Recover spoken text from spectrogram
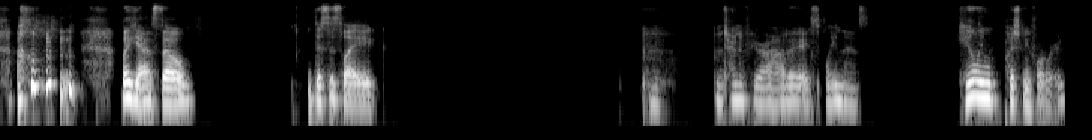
but yeah, so this is like I'm trying to figure out how to explain this. Healing pushed me forward.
